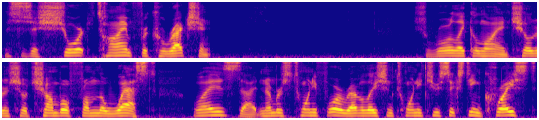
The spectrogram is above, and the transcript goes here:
This is a short time for correction. Shall roar like a lion, children shall tremble from the west. Why is that? Numbers 24, Revelation 22 16. Christ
